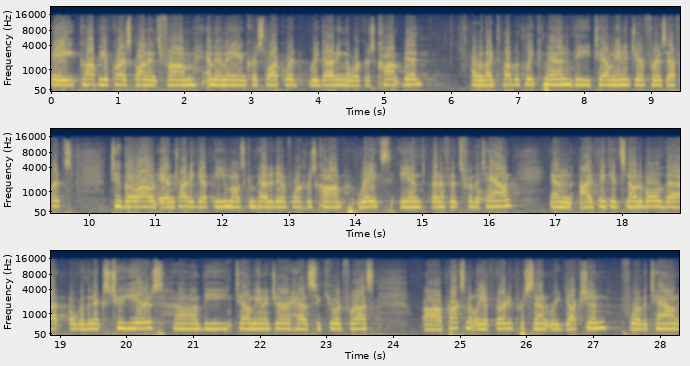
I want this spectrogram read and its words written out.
a copy of correspondence from MMA and Chris Lockwood regarding the workers' comp bid, I would like to publicly commend the town manager for his efforts to go out and try to get the most competitive workers' comp rates and benefits for the town. And I think it's notable that over the next two years, uh, the town manager has secured for us uh, approximately a 30% reduction for the town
